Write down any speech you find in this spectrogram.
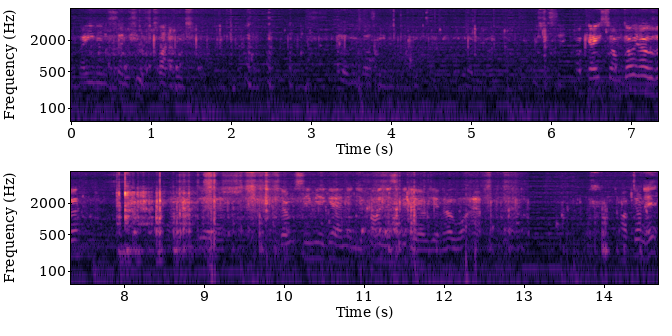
remaining centre of cloud. Okay, so I'm going over, and uh, if you don't see me again and you find this video, you know what happened. I've done it.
